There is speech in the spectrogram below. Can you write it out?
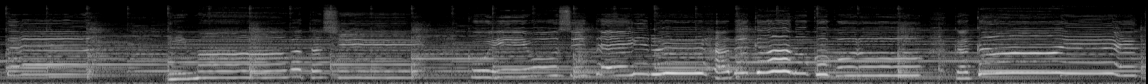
て今私恋をしている裸の心抱えて。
